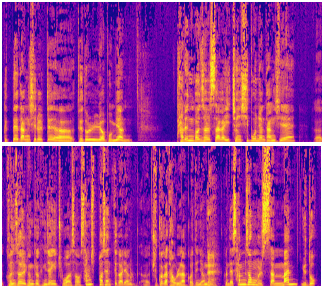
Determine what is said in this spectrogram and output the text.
그때 당시를 되, 어, 되돌려 보면 다른 건설사가 2015년 당시에 어, 건설 경기가 굉장히 좋아서 30% 가량 어, 주가가 다 올랐거든요. 네. 그런데 삼성물산만 유독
